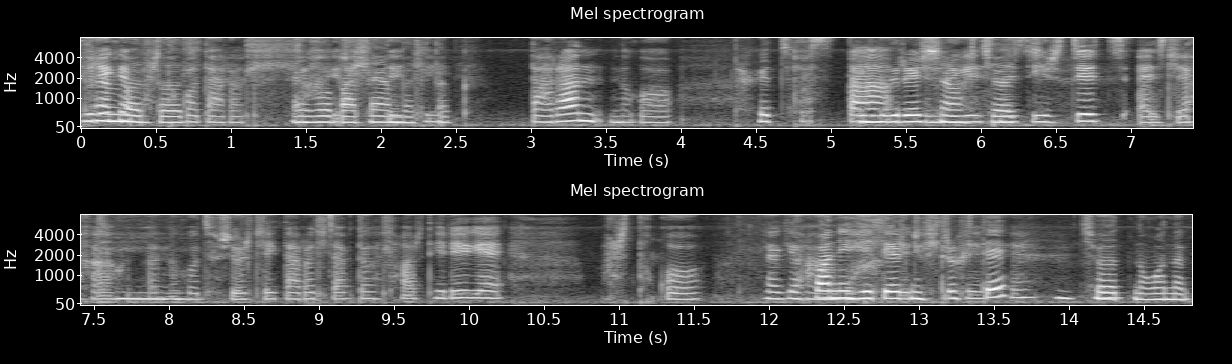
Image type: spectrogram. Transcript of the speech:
тэрийг болохгүй даруул айгуу балайн болдог дараа нь нөгөө дахиж тусдаа иммиграшн очиж иржээж ажлынхаа нөгөө зөвшөөрлийг даруулж авдаг болохоор тэрийгэ мартахгүй яг Японы хэлээр нэвтрөхтэй шууд нөгөө нэг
